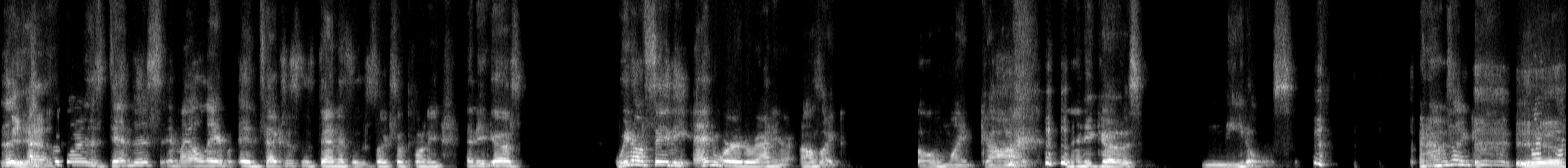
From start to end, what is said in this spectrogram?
Like, I Yeah. remember going to this dentist in my old neighbor in Texas. This dentist is like so funny, and he goes, we don't say the N word around here. And I was like, oh my God. and then he goes, needles. And I was like, Yeah.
